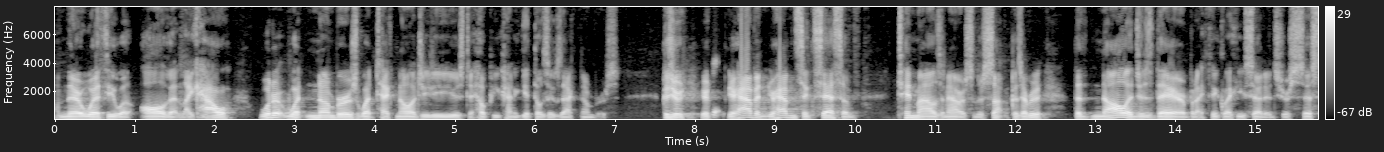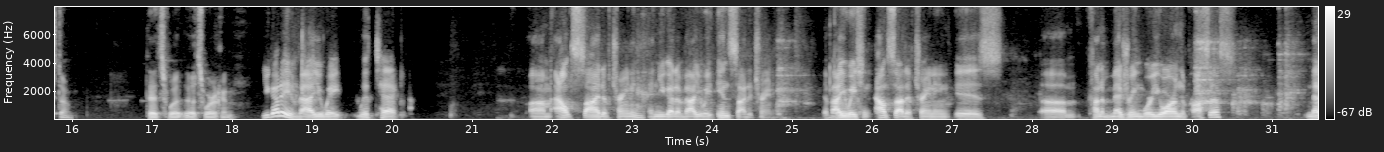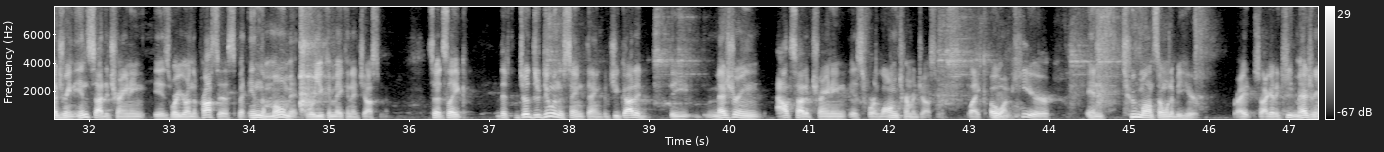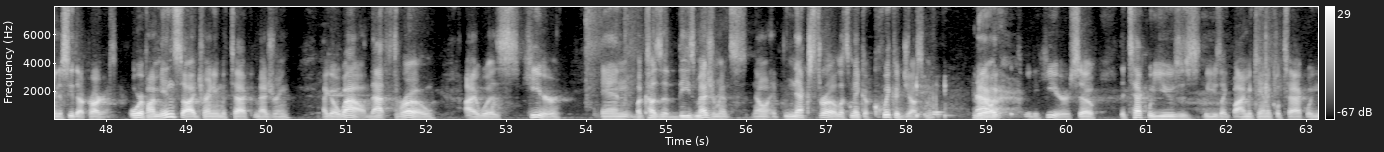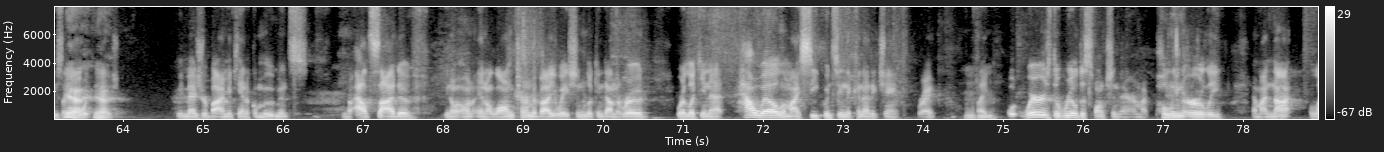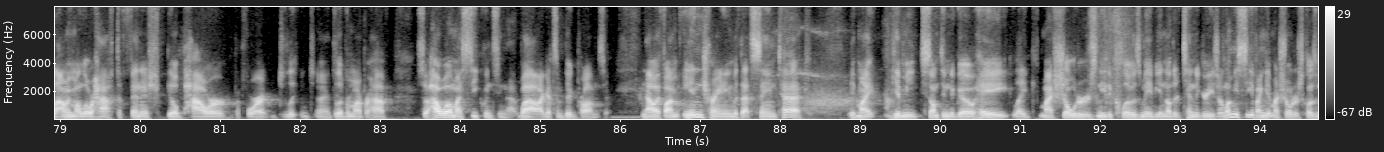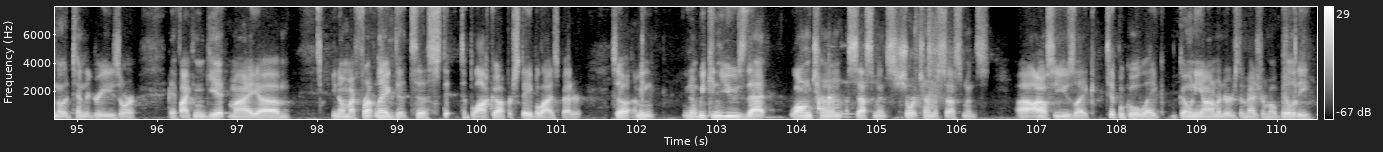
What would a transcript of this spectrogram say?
I'm there with you with all of it. Like how what are what numbers, what technology do you use to help you kind of get those exact numbers? Because you're you're Yeah. you're having you're having success of 10 miles an hour. So there's something because every the knowledge is there, but I think like you said, it's your system that's what that's working. you got to evaluate with tech um, outside of training and you got to evaluate inside of training evaluation outside of training is um, kind of measuring where you are in the process measuring inside of training is where you're in the process but in the moment where you can make an adjustment so it's like they're, they're doing the same thing but you got to the measuring outside of training is for long-term adjustments like oh i'm mm-hmm. here in two months i want to be here right? So I got to keep measuring to see that progress. Or if I'm inside training with tech measuring, I go, wow, that throw, I was here, and because of these measurements, now next throw, let's make a quick adjustment. Now Yeah. it gets me to here. So the tech we use is we use like biomechanical tech. We use like Yeah, yeah. we measure biomechanical movements. You know, outside of you know, on in a long term evaluation, looking down the road, we're looking at how well am I sequencing the kinetic chain, right? Like, Mhm. wh- where is the real dysfunction there? Am I pulling early? Am I not allowing my lower half to finish, build power before I uh, deliver my upper half? So, how well am I sequencing that? Wow, I got some big problems there. Now, if I'm in training with that same tech, it might give me something to go, hey, like my shoulders need to close maybe another 10 degrees, or let me see if I can get my shoulders close another 10 degrees, or if I can get my, um, you know, my front leg to, to, st- to block up or stabilize better. So, I mean, you know, we can use that long-term assessments, short-term assessments. Uh, I also use like typical like goniometers to measure mobility.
